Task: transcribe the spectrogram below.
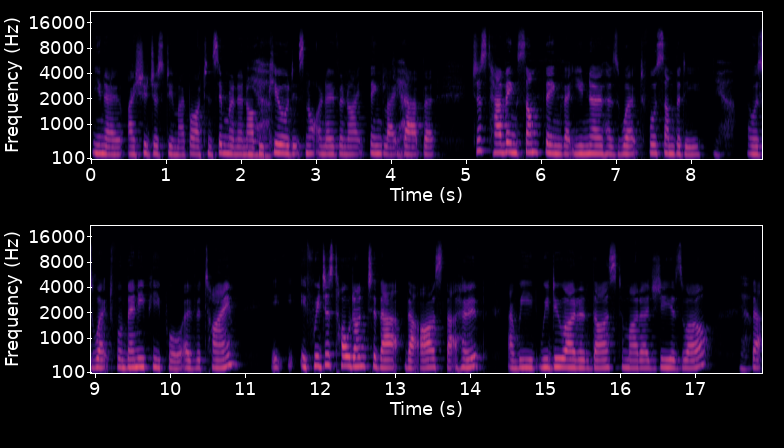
you know, I should just do my part and Simran and I'll Yeah. be cured. It's not an overnight thing like Yeah. that. But just having something that you know has worked for somebody Yeah. or has worked for many people over time. If we just hold on to that, that ask, that hope, and we we do our ardas to Maharajji as well, Yeah. that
